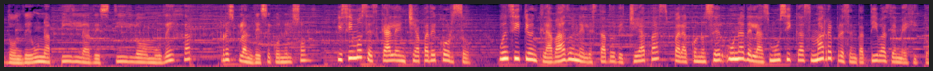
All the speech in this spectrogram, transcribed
donde una pila de estilo mudéjar resplandece con el sol. Hicimos escala en Chiapa de Corzo, un sitio enclavado en el estado de Chiapas para conocer una de las músicas más representativas de México.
